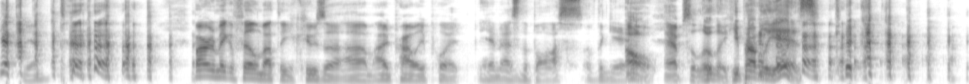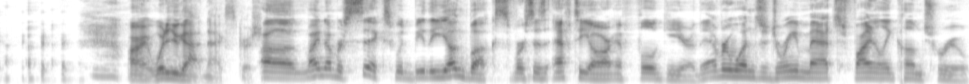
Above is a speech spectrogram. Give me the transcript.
yeah. if I were to make a film about the yakuza, um, I'd probably put him as the boss of the game. Oh, absolutely. He probably is. All right, what do you got next, Christian? Uh, my number six would be the Young Bucks versus FTR at Full Gear. The everyone's dream match finally come true.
